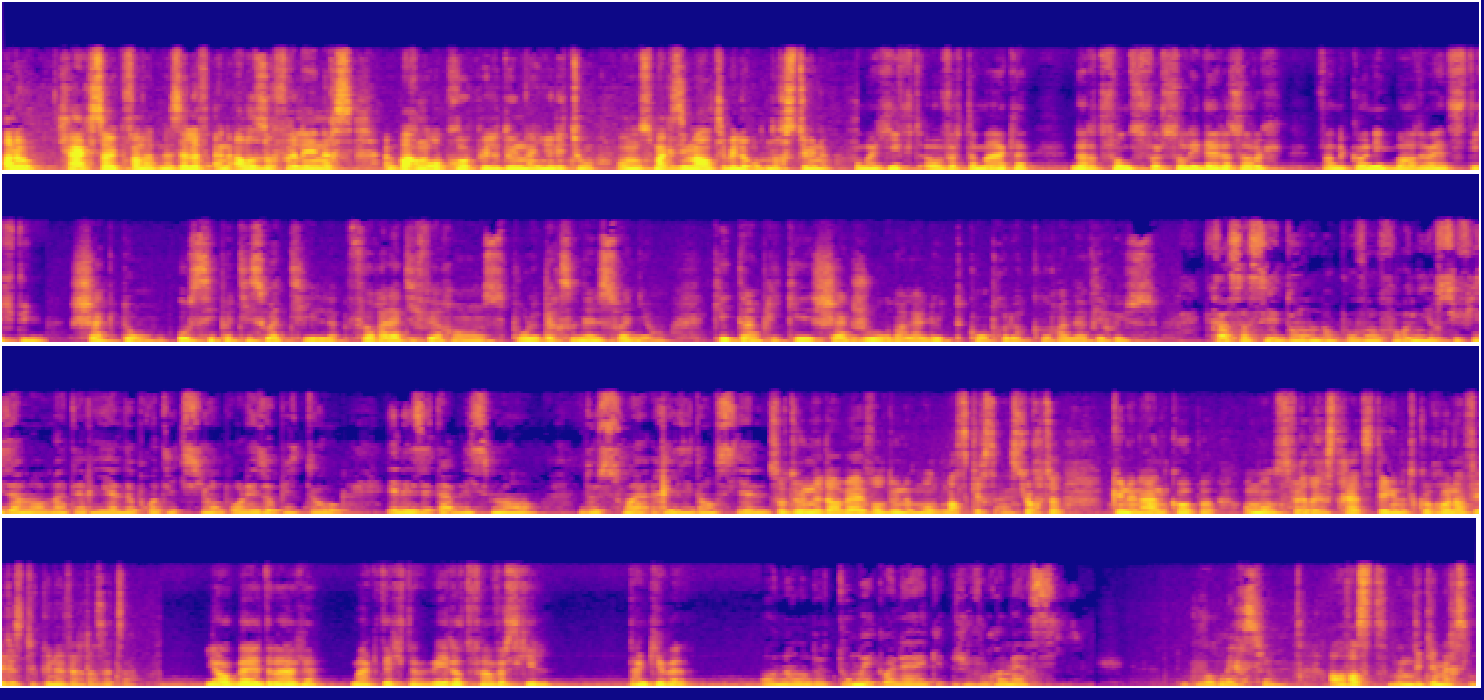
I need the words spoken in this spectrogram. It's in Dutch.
Hallo, graag zou ik vanuit mezelf en alle zorgverleners een warme oproep willen doen naar jullie toe om ons maximaal te willen ondersteunen. Om een gift over te maken naar het Fonds voor Solidaire Zorg van de Koning Boudewijn Stichting. Chaque don, aussi petit soit-il, fera la différence pour le personnel soignant qui est impliqué chaque jour dans la lutte contre le coronavirus. Grâce à ces dons, nous pouvons fournir suffisamment de matériel de protection pour les hôpitaux et les établissements de soins résidentiels. Zodoende dat wij voldoende mondmaskers en schorten kunnen aankopen om ons verdere strijd tegen het coronavirus te kunnen verder zetten. Jouw bijdrage maakt echt een wereld van verschil. Dankjewel. Au nom de tous mes collègues, je vous remercie. Nous vous remercions. Alvast een dikke merci.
